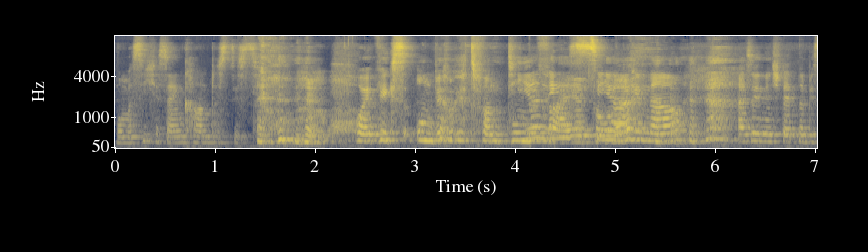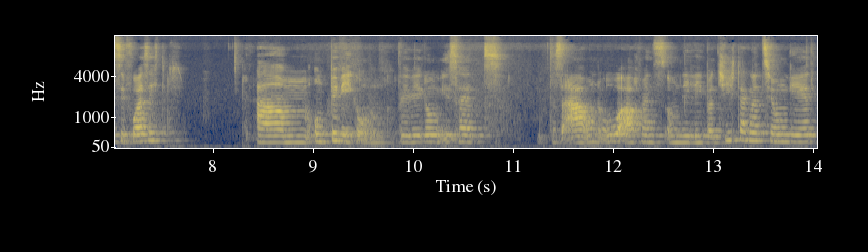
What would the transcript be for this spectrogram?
wo man sicher sein kann, dass das häufig unberührt von Tieren ist. Zone. Ja, genau. Also in den Städten ein bisschen Vorsicht. Ähm, und Bewegung. Bewegung ist halt das A und O, auch wenn es um die Leber-G-Stagnation geht.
